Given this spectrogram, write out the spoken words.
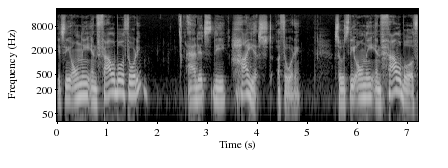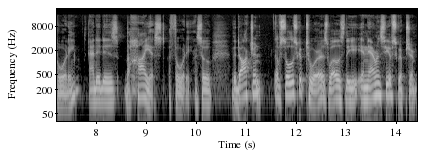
It's the only infallible authority, and it's the highest authority. So it's the only infallible authority, and it is the highest authority. And so the doctrine of sola scriptura, as well as the inerrancy of Scripture,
